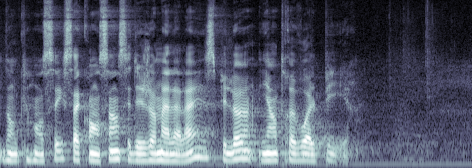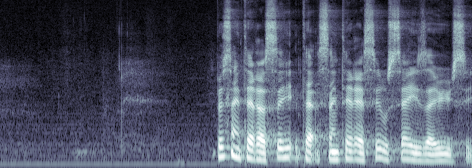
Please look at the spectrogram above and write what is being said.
Donc, on sait que sa conscience est déjà mal à l'aise, puis là, il entrevoit le pire. On peut s'intéresser aussi à Isaïe ici.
